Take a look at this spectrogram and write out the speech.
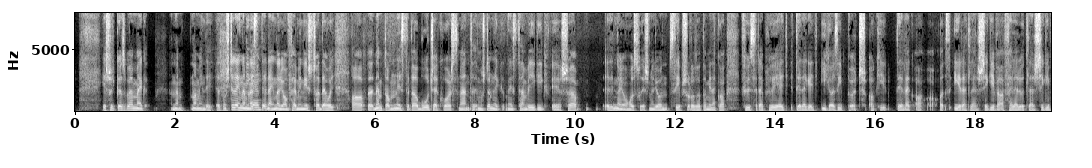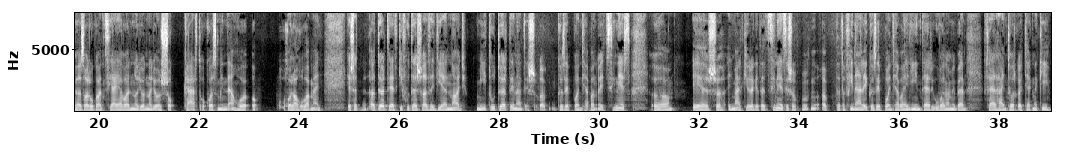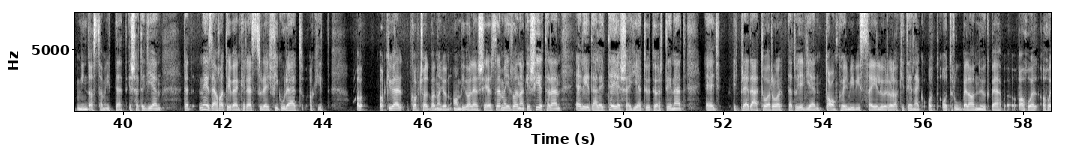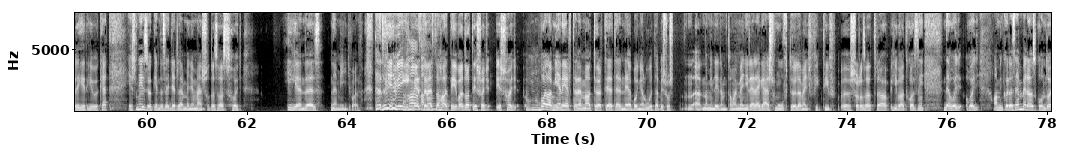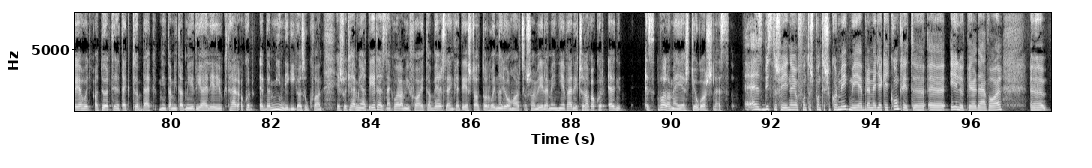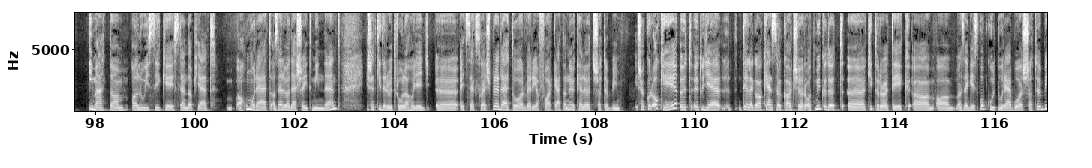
és hogy közben meg nem, na mindegy, ez most tényleg nem Igen. lesz tényleg nagyon feminista, de hogy a, nem tudom, nézted a Bojack horseman én most emlék, néztem végig, és a, ez egy nagyon hosszú és nagyon szép sorozat, aminek a főszereplője egy, tényleg egy igazi pöcs, aki tényleg a, az éretlenségével, a felelőtlenségével, az arroganciájával nagyon-nagyon sok kárt okoz mindenhol, hol, ahova megy. És a, a történet kifutása az egy ilyen nagy MeToo történet, és a középpontjában egy színész, és egy már kiöregetett színész, és a, a, tehát a finálé középpontjában egy interjú van, amiben felhánytorgatják neki mindazt, amit tett. És hát egy ilyen, tehát nézel hat éven keresztül egy figurát, akit a, akivel kapcsolatban nagyon ambivalens érzelmeid vannak, és hirtelen eléd áll egy teljesen hihető történet egy egy predátorról, tehát hogy egy ilyen tankönyvi visszaélőről, aki tényleg ott, ott rúg bele a nőkbe, ahol, ahol éri őket, és nézőként az egyetlen benyomásod az az, hogy igen, de ez nem így van. Tehát, hogy én végignéztem ezt a hat évadot, és hogy, és hogy hmm. valamilyen értelemmel a történet ennél bonyolultabb, és most na mindegy, nem tudom, hogy mennyire elegáns move tőlem egy fiktív sorozatra hivatkozni, de hogy, hogy amikor az ember azt gondolja, hogy a történetek többek, mint amit a média eléjük tár, akkor ebben mindig igazuk van. És hogyha emiatt éreznek valami fajta berzenkedést attól, hogy nagyon harcosan véleményt nyilvánítsanak, akkor ez valamelyest jogos lesz. Ez biztos, hogy egy nagyon fontos pont, és akkor még mélyebbre megyek egy konkrét ö, ö, élő példával. Ö, imádtam a Louis C.K. stand-upját, a humorát, az előadásait, mindent, és hát kiderült róla, hogy egy, ö, egy szexuális predátor, veri a farkát a nők előtt, stb. És akkor oké, okay, őt, őt ugye tényleg a cancel culture ott működött, kitörölték a, a, az egész popkultúrából, stb.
